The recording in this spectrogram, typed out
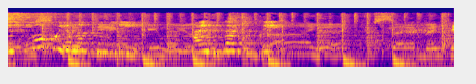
і спокою на землі. Хай завжди Серденьку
